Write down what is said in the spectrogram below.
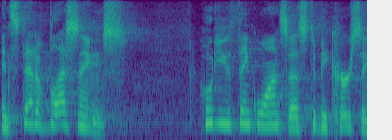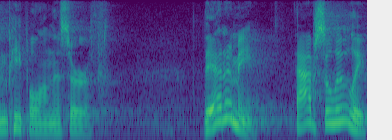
instead of blessings. Who do you think wants us to be cursing people on this earth? The enemy. Absolutely.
